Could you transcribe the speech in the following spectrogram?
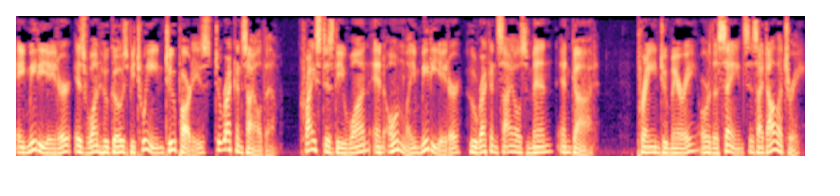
A mediator is one who goes between two parties to reconcile them. Christ is the one and only mediator who reconciles men and God. Praying to Mary or the saints is idolatry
